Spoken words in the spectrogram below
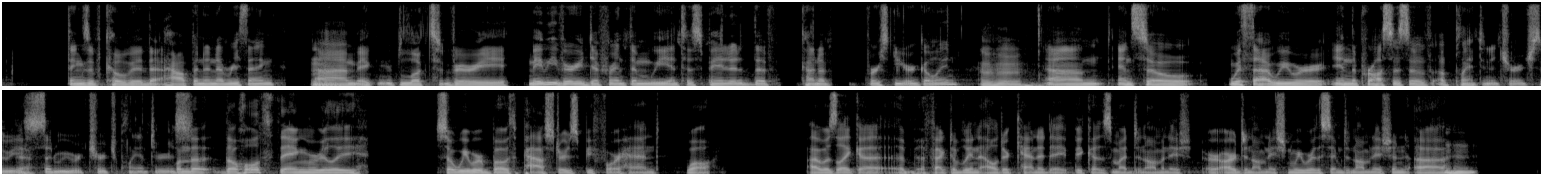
things of COVID that happened and everything, mm, um, it looked very maybe very different than we anticipated the f- kind of first year going. mhm. Um, and so with that, we were in the process of of planting a church. So we Yeah. said we were church planters. When the the whole thing really, so we were both pastors beforehand. Well, I was like a, a effectively an elder candidate because my denomination or our denomination, we were the same denomination. Uh, Mhm.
